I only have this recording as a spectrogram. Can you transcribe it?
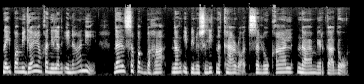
na ipamigay ang kanilang inani dahil sa pagbaha ng ipinuslit na carrot sa lokal na merkado.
